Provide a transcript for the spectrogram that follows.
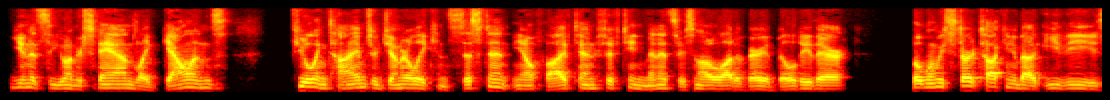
units that you understand, like gallons fueling times are generally consistent, you know, 5, 10, 15 minutes. There's not a lot of variability there. But when we start talking about EVs,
